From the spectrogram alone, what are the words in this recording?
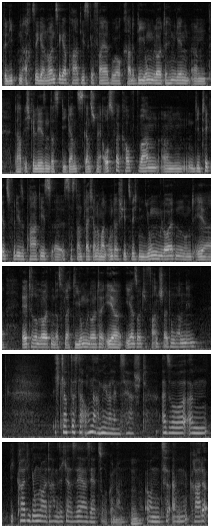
beliebten 80er, 90er Partys gefeiert, wo auch gerade die jungen Leute hingehen. Ähm, da habe ich gelesen, dass die ganz, ganz schnell ausverkauft waren, ähm, die Tickets für diese Partys. Äh, ist das dann vielleicht auch nochmal ein Unterschied zwischen jungen Leuten und eher älteren Leuten, dass vielleicht die jungen Leute eher, eher solche Veranstaltungen annehmen? Ich glaube, dass da auch eine Ambivalenz herrscht. Also ähm, gerade die jungen Leute haben sich ja sehr, sehr zurückgenommen. Mhm. Und ähm, gerade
